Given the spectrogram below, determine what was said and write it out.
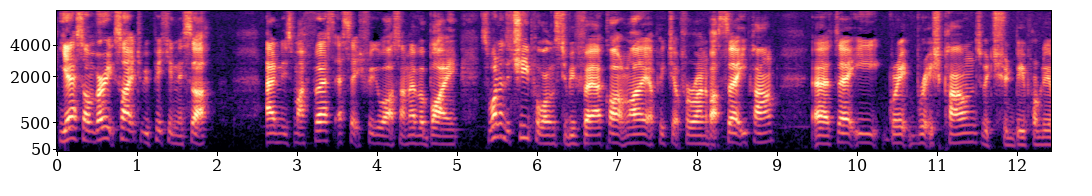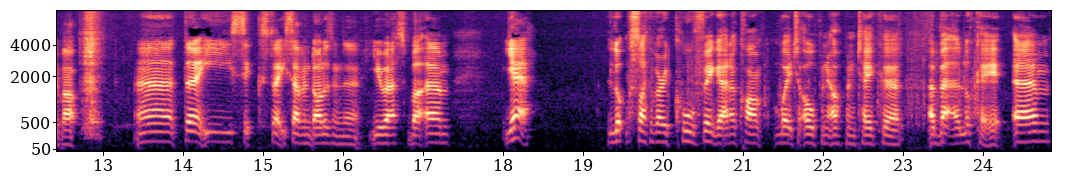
yes, yeah, so I'm very excited to be picking this up and it's my first SH Figuarts I'm ever buying. It's one of the cheaper ones to be fair, I can't lie, I picked it up for around about £30, uh, 30 Great British Pounds, which should be probably about uh, 36 $37 in the US, but um, yeah, looks like a very cool figure and I can't wait to open it up and take a, a better look at it. Um,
